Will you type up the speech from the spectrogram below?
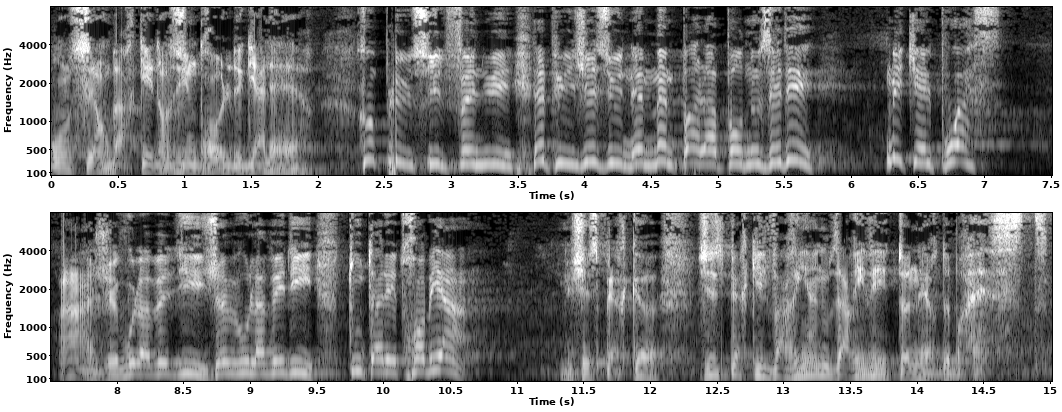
on s'est embarqué dans une drôle de galère. En plus, il fait nuit, et puis Jésus n'est même pas là pour nous aider. Mais quelle poisse Ah, je vous l'avais dit, je vous l'avais dit, tout allait trop bien. Mais j'espère que, j'espère qu'il va rien nous arriver, tonnerre de Brest.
